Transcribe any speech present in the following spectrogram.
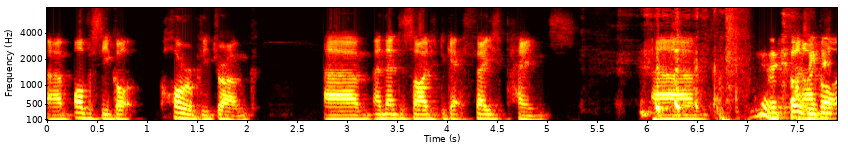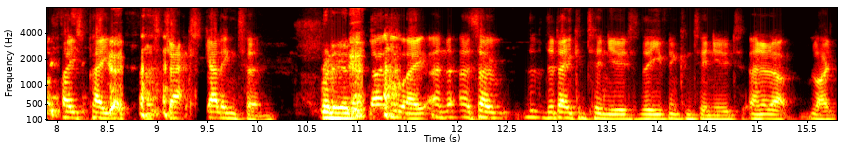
um, obviously got horribly drunk, um, and then decided to get face paints. Um, I got a face paint as Jack Skellington. Brilliant. So anyway, and uh, so the, the day continued, the evening continued. Ended up like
